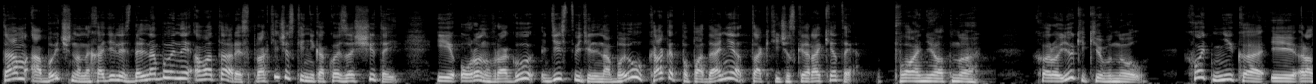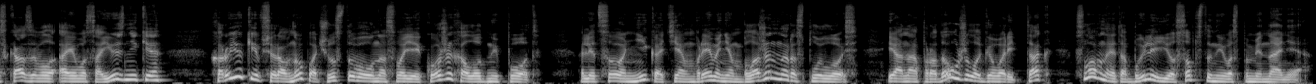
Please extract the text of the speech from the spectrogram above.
Там обычно находились дальнобойные аватары с практически никакой защитой, и урон врагу действительно был как от попадания тактической ракеты. «Понятно». Харуюки кивнул. Хоть Ника и рассказывал о его союзнике, Харуюки все равно почувствовал на своей коже холодный пот – Лицо Ника тем временем блаженно расплылось, и она продолжила говорить так, словно это были её собственные воспоминания.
